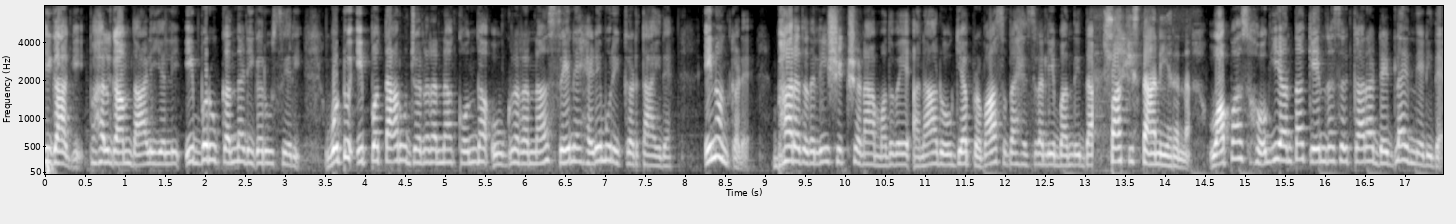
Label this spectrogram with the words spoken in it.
ಹೀಗಾಗಿ ಪಹಲ್ಗಾಮ್ ದಾಳಿಯಲ್ಲಿ ಇಬ್ಬರು ಕನ್ನಡಿಗರು ಸೇರಿ ಒಟ್ಟು ಇಪ್ಪತ್ತಾರು ಜನರನ್ನ ಕೊಂದ ಉಗ್ರರನ್ನ ಸೇನೆ ಹೆಡೆಮುರಿ ಕಟ್ತಾ ಇದೆ. ಇನ್ನೊಂದು ಕಡೆ, ಭಾರತದಲ್ಲಿ ಶಿಕ್ಷಣ, ಮದುವೆ, ಅನಾರೋಗ್ಯ ಪ್ರವಾಸದ ಹೆಸರಲ್ಲಿ ಬಂದಿದ್ದ ಪಾಕಿಸ್ತಾನಿಯರನ್ನ. ವಾಪಸ್ ಹೋಗಿ ಅಂತ ಕೇಂದ್ರ ಸರ್ಕಾರ ಡೆಡ್ಲೈನ್ ನೀಡಿದೆ.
